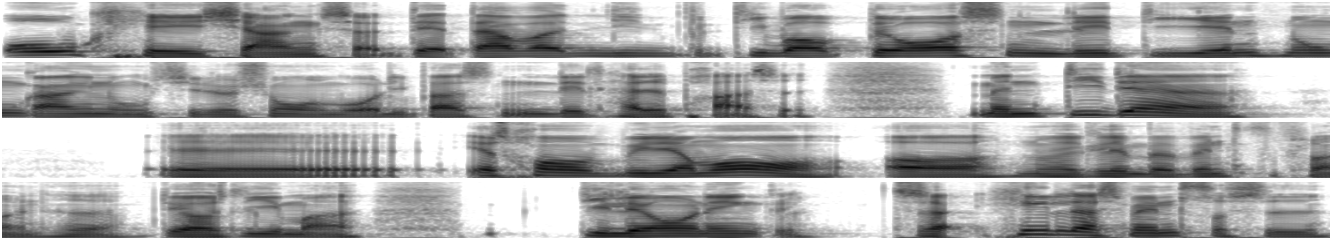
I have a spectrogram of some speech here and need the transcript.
okay chancer. Der, der var, de, de var, det var også sådan lidt, de endte nogle gange i nogle situationer, hvor de var sådan lidt halvpresset. Men de der, øh, jeg tror William Moore, og nu har jeg glemt, hvad venstrefløjen hedder, det er også lige meget, de laver en enkelt. Så hele deres venstre side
